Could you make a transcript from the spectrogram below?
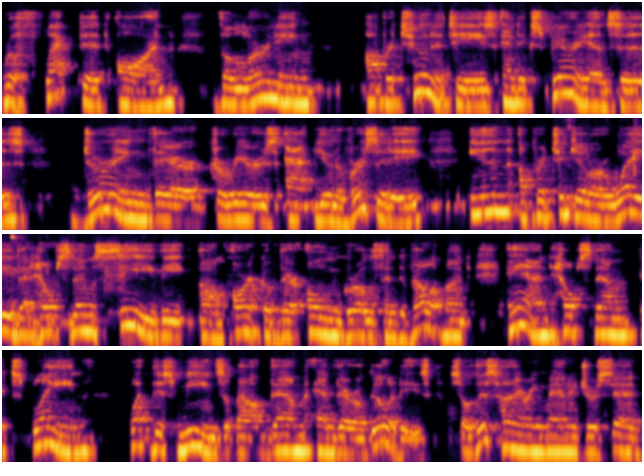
reflected on the learning opportunities and experiences during their careers at university in a particular way that helps them see the um, arc of their own growth and development and helps them explain what this means about them and their abilities. So, this hiring manager said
